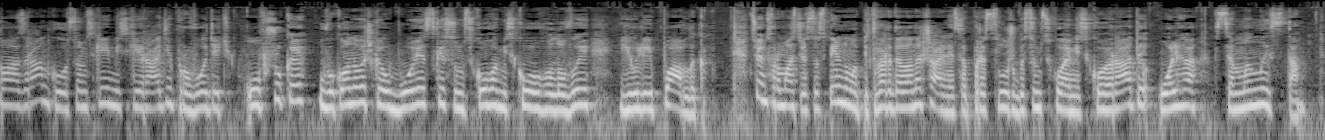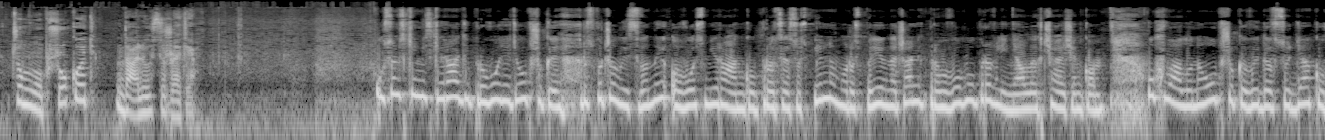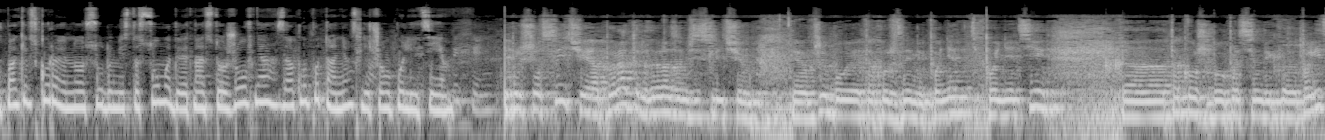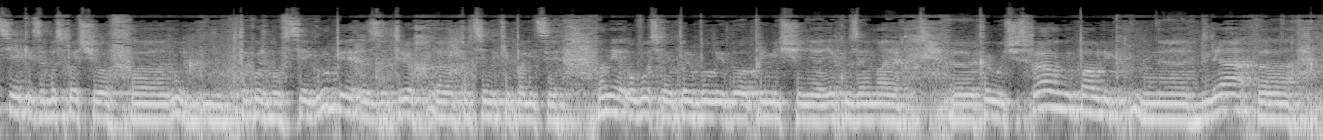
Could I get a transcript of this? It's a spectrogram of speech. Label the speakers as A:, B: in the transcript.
A: Ну а зранку у Сумській міській раді проводять обшуки у виконувачки обов'язки сумського міського голови Юлії Павлик. Цю інформацію Суспільному підтвердила начальниця прес-служби Сумської міської ради Ольга Семениста. Чому обшукують далі у сюжеті?
B: У Сумській міській раді проводять обшуки. Розпочались вони о восьмій ранку. Про це Суспільному розповів начальник правового управління Олег Чайченко. Ухвалу на обшуки видав суддя Ковпаківського районного суду міста Суми 19 жовтня за клопотанням слідчого поліції.
C: Прийшов слідчий, оператор разом зі слідчим е, вже були також з ними поняті. Е, Також був працівник е, поліції, який забезпечував, е, ну, також був в цій групі з трьох працівників поліції. Вони о восьмій прибули до приміщення, яку займає керуючий справами Павлік, для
